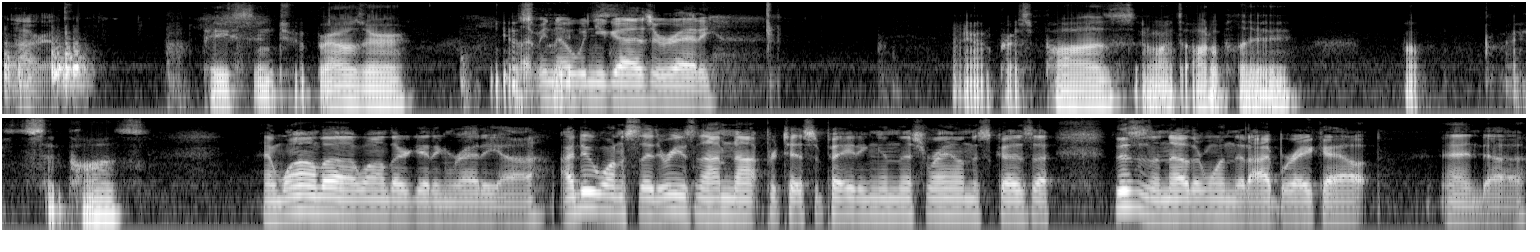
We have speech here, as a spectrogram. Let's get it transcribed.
All right. paste into browser. Yes, Let me know when you guys are ready. And press pause and want it to autoplay. Oh, I said pause. And while the while they're getting ready, uh, I do want to say the reason I'm not participating in this round is because uh, this is another one that I break out and uh,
